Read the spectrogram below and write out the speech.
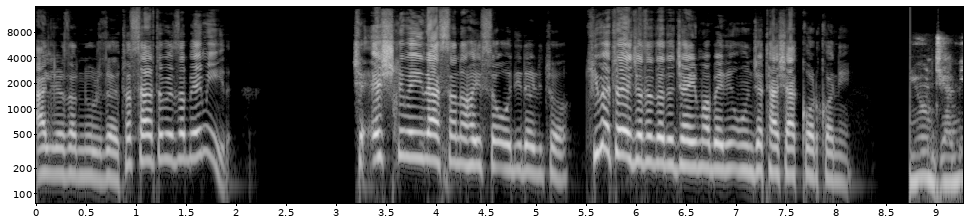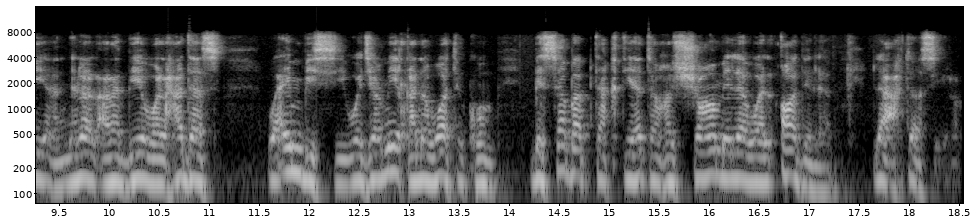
علیرضا نورزاده تو سرتو بذار بمیر. چه عشقی به این رسانه های سعودی داری تو؟ کی به تو اجازه داده جای ما بری اونجا تشکر کنی جميعا من العربية والحدث وام بي سي وجميع قنواتكم بسبب تغطيتها الشاملة والعادلة لأحداث ایران.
